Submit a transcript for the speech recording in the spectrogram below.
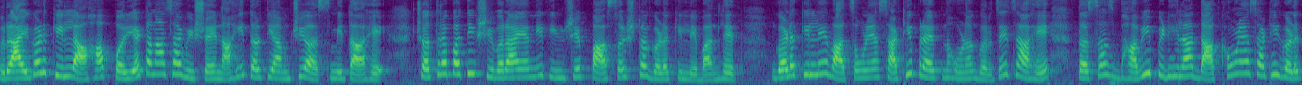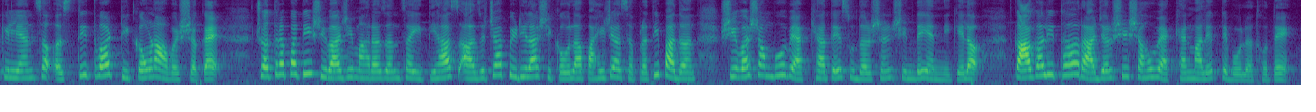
रायगड किल्ला हा पर्यटनाचा विषय नाही तर ती आमची अस्मिता आहे. छत्रपती शिवरायांनी तीनशे पासष्ट गडकिल्ले बांधलेत. गडकिल्ले वाचवण्यासाठी प्रयत्न होणं गरजेचं आहे. तसंच भावी पिढीला दाखवण्यासाठी गडकिल्ल्यांचं अस्तित्व टिकवणं आवश्यक आहे. छत्रपती शिवाजी महाराजांचा इतिहास आजच्या पिढीला शिकवला पाहिजे असं प्रतिपादन शिवशंभू व्याख्याते सुदर्शन शिंदे यांनी केलं. कागल इथं राजर्षी शाहू व्याख्यानमालेत ते बोलत होते.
